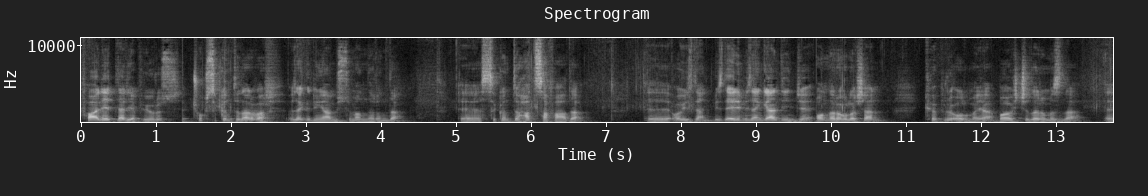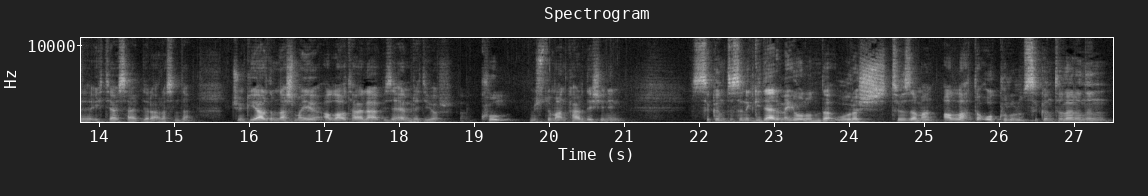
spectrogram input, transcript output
faaliyetler yapıyoruz. Çok sıkıntılar var. Özellikle dünya Müslümanlarında. E, sıkıntı hat safhada. E, o yüzden biz de elimizden geldiğince onlara ulaşan köprü olmaya bağışçılarımızla e, ihtiyaç sahipleri arasında. Çünkü yardımlaşmayı Allahu Teala bize emrediyor. Kul Müslüman kardeşinin sıkıntısını giderme yolunda uğraştığı zaman Allah da o kulunun sıkıntılarının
